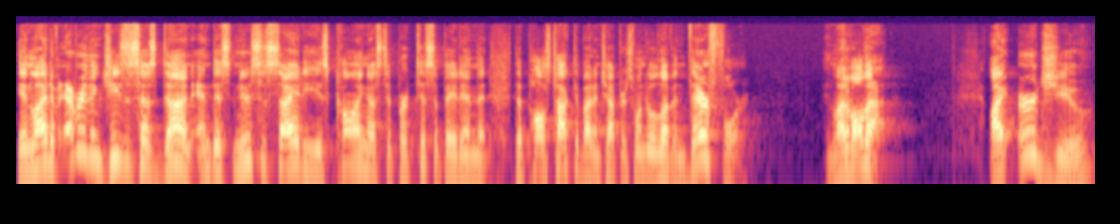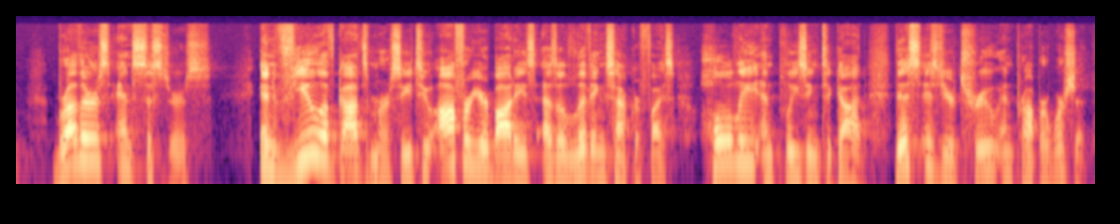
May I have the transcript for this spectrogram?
in light of everything Jesus has done and this new society he's calling us to participate in that, that Paul's talked about in chapters 1 to 11, therefore, in light of all that, I urge you, brothers and sisters, in view of God's mercy, to offer your bodies as a living sacrifice, holy and pleasing to God. This is your true and proper worship.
